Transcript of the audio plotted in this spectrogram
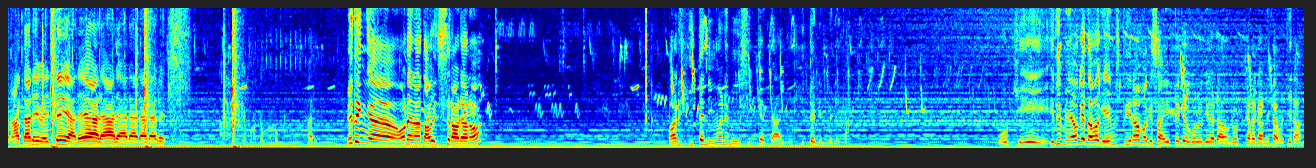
මකතනේ වෙච්චේ අඩේ අඩ ඉතින් ඕනන තව ඉස්සරාටනවා මට හිත නිවන මියසික් ඇත්තාගේ හිත නිවෙන එක ඕකේ ඉති මේක තව ගේම්ස් තින මගේ සයිට් එක ගොල කියලා ඩවන්ලෝඩ් කරන්න කැමතිනම්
